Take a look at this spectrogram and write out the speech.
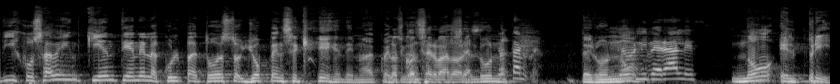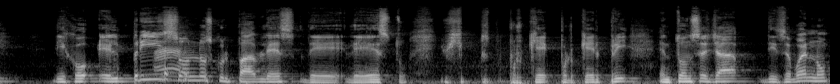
dijo, ¿saben quién tiene la culpa de todo esto? Yo pensé que de nueva cuenta Los conservadores. Luna, pero no, Neoliberales. no el PRI. Dijo, el PRI Ah. son los culpables de, de esto. Yo dije, pues, ¿por qué? ¿Por qué el PRI? Entonces ya dice, bueno,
